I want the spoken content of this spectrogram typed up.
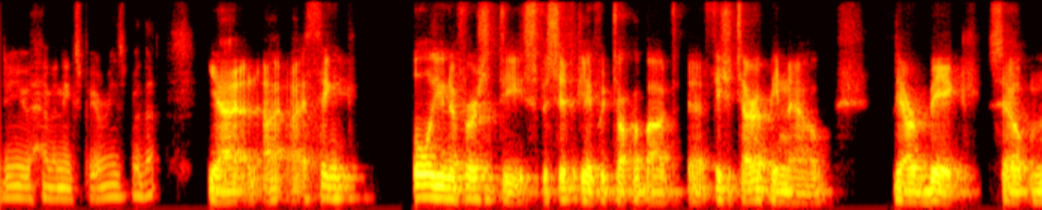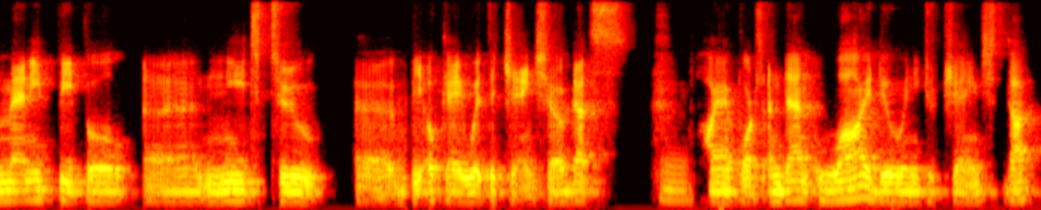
do you have any experience with that? Yeah, I, I think all universities, specifically if we talk about uh, physiotherapy now, they are big. So many people uh, need to uh, be okay with the change. So that's mm. high importance. And then why do we need to change? That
